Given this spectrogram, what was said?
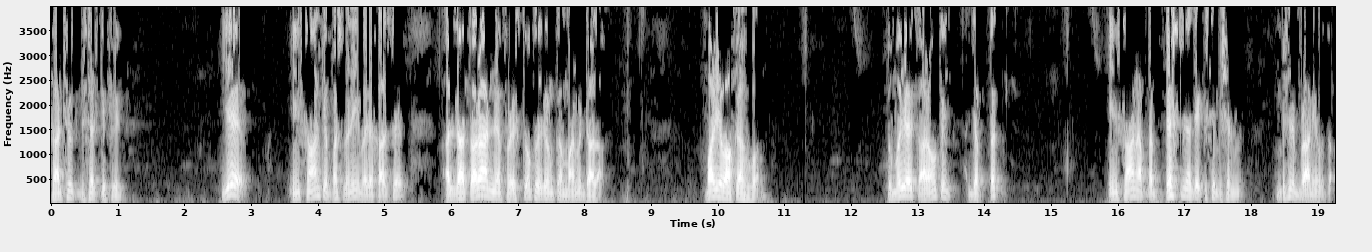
سائنٹیفک ریسرچ کی فیلڈ یہ انسان کے پس میں نہیں، میرے خیال سے اللہ تعالیٰ نے فرشتوں کے ذریعے ان کا مان میں ڈالا۔ بڑا یہ واقعہ ہوا۔ تو میں یہ کہہ رہا ہوں کہ جب تک انسان اپنا بیسٹ نہ دے کسی مشن میں مشن بڑا نہیں ہوتا۔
